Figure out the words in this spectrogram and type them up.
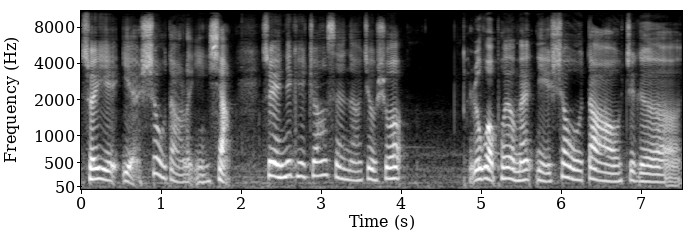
所以也受到了影响。所以 Nikki Johnson 呢就说，如果朋友们你受到这个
